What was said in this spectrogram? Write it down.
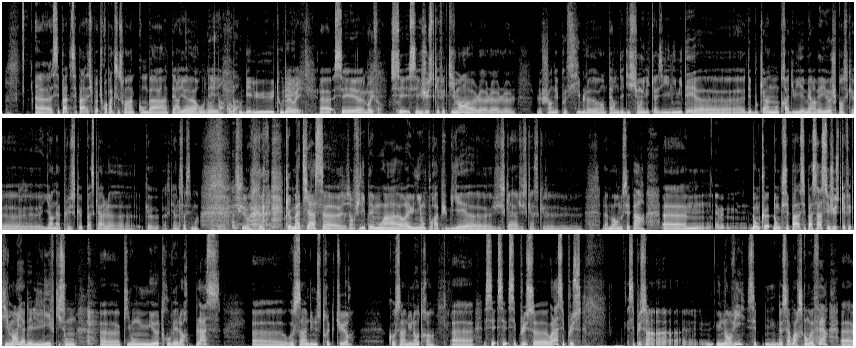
c'est pas, c'est pas, je, crois pas que ce soit un combat intérieur ou des ou des luttes ou des. Ah c'est le mot est fort. C'est juste qu'effectivement le, le, le champ des possibles euh, en termes d'édition, il est quasi illimité. Euh, des bouquins non traduits et merveilleux, je pense qu'il euh, y en a plus que Pascal, que Pascal, ça c'est moi, que Mathias, Jean-Philippe et moi réunis, on pourra publier jusqu'à jusqu'à ce que la mort nous sépare. donc donc c'est pas c'est pas ça, c'est juste qu'effectivement il y a des livres qui sont qui vont mieux trouver leur place euh, au sein d'une structure qu'au sein d'une autre. Euh, c'est plus, euh, voilà, c'est plus, c'est plus une envie, c'est de savoir ce qu'on veut faire.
